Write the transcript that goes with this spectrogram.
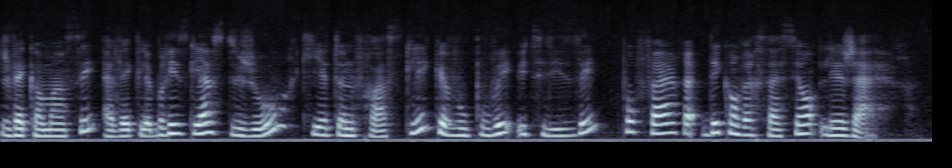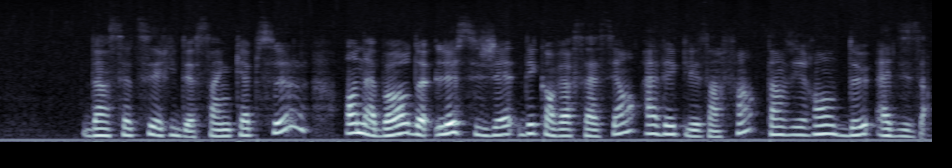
Je vais commencer avec le brise-glace du jour, qui est une phrase clé que vous pouvez utiliser pour faire des conversations légères. Dans cette série de cinq capsules, on aborde le sujet des conversations avec les enfants d'environ 2 à 10 ans.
